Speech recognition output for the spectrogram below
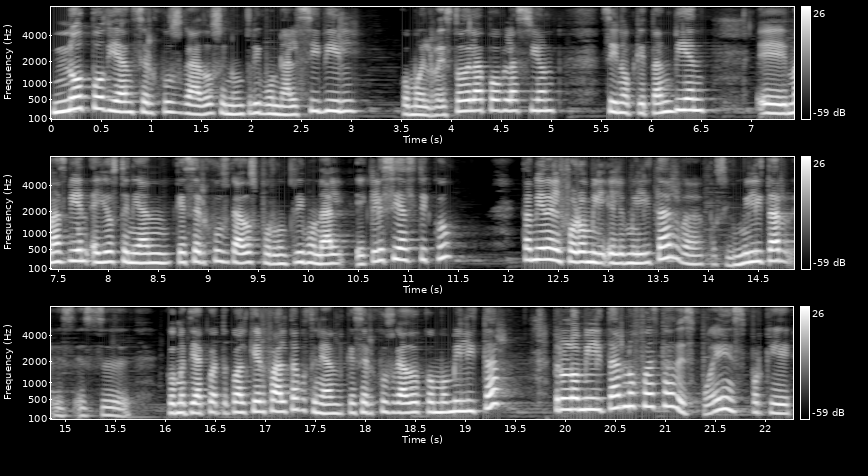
no podían ser juzgados en un tribunal civil como el resto de la población, sino que también, eh, más bien, ellos tenían que ser juzgados por un tribunal eclesiástico. También el foro el militar, pues si un militar eh, cometía cualquier falta, pues tenían que ser juzgados como militar. Pero lo militar no fue hasta después, porque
